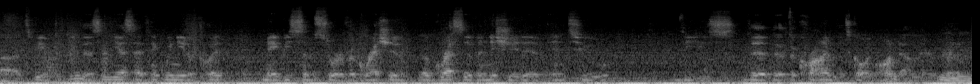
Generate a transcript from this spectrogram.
uh, to be able to do this. And yes, I think we need to put maybe some sort of aggressive aggressive initiative into these the, the, the crime that's going on down there. But Mhm.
